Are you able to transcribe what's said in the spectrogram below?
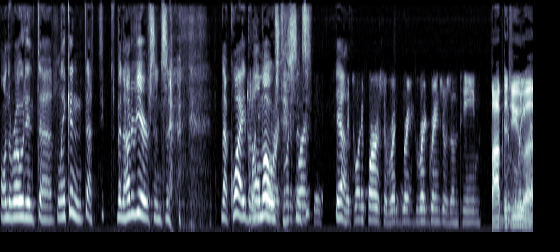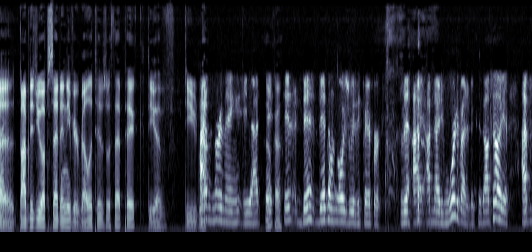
on the road in uh, Lincoln, uh, it's been hundred years since, not quite, but almost since Yeah. The 24th, the Red, Gra- Red Grange's on the team. Bob, did you uh, Bob did you upset any of your relatives with that pick? Do you have do you I haven't heard anything yet. They- Okay. They, they, they don't always read the paper. I, I'm not even worried about it because I'll tell you, I have a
